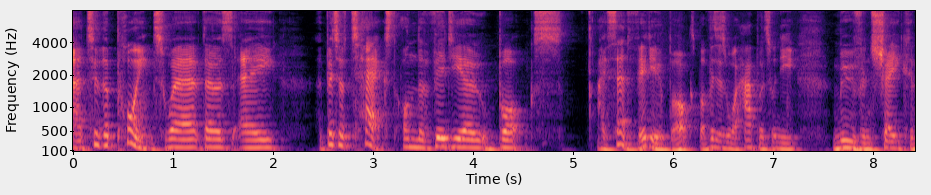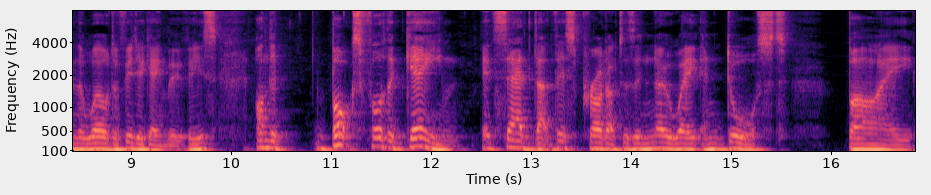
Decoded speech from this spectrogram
uh, to the point where there's a a bit of text on the video box. I said video box, but this is what happens when you move and shake in the world of video game movies. On the box for the game, it said that this product is in no way endorsed by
